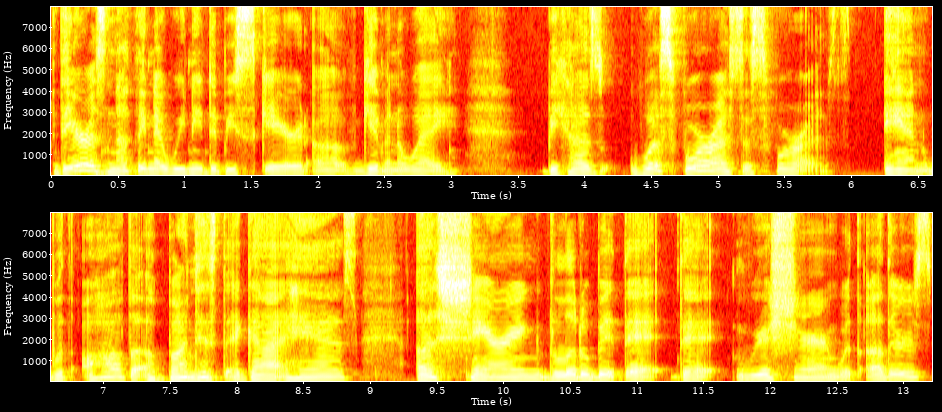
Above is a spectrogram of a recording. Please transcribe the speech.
There is nothing that we need to be scared of giving away because what's for us is for us. And with all the abundance that God has, us sharing the little bit that that we're sharing with others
